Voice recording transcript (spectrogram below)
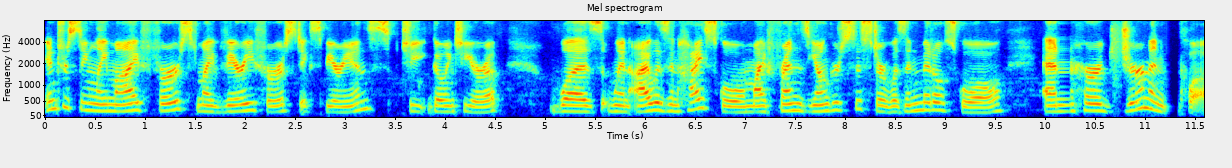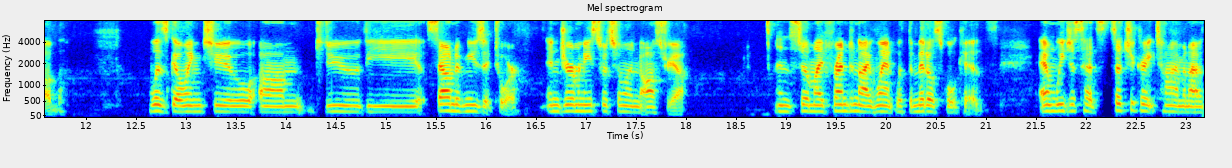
Interestingly, my first, my very first experience to going to Europe was when I was in high school, my friend's younger sister was in middle school, and her German club was going to um, do the Sound of Music tour in Germany, Switzerland, and Austria. And so my friend and I went with the middle school kids, and we just had such a great time. And I,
